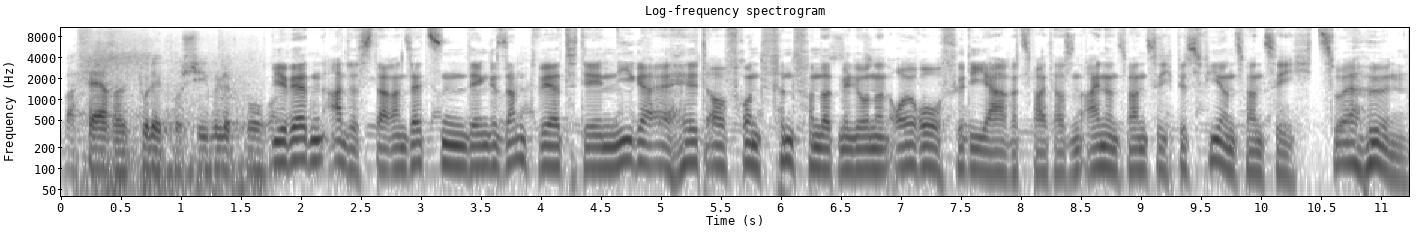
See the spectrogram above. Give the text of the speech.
wir werden alles daran setzen, den Gesamtwert, den Niger erhält, auf rund 500 Millionen Euro für die Jahre 2021 bis 2024 zu erhöhen.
